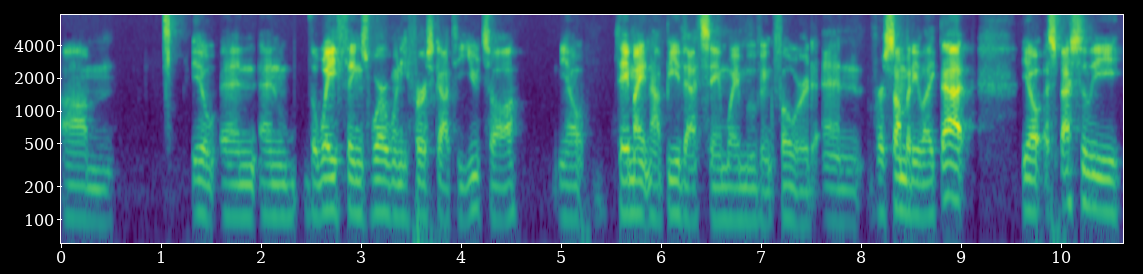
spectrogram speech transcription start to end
Um, you know, and and the way things were when he first got to Utah, you know, they might not be that same way moving forward. And for somebody like that, you know, especially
